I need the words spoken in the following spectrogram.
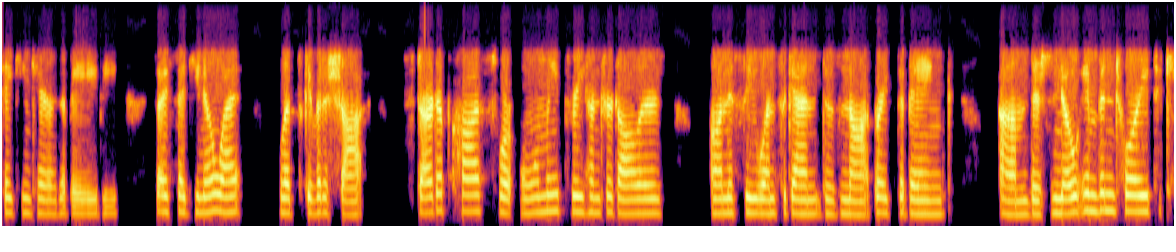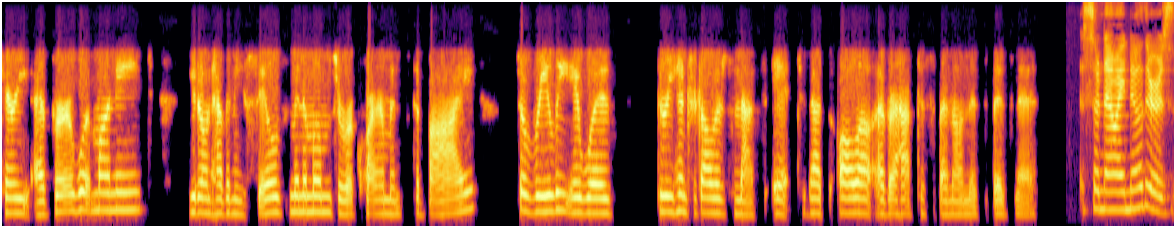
taking care of the baby." So I said, "You know what? Let's give it a shot." Startup costs were only $300. Honestly, once again, does not break the bank. Um, there's no inventory to carry ever with Monat. You don't have any sales minimums or requirements to buy. So really, it was $300 and that's it. That's all I'll ever have to spend on this business. So now I know there's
